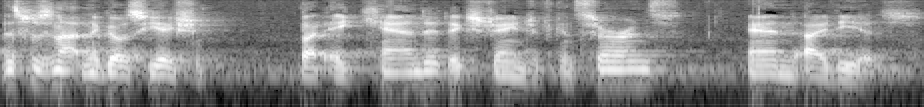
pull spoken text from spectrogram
This was not negotiation, but a candid exchange of concerns and ideas.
